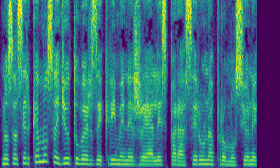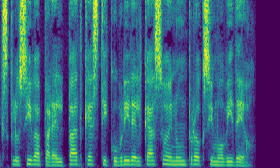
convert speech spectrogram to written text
nos acercamos a youtubers de crímenes reales para hacer una promoción exclusiva para el podcast y cubrir el caso en un próximo video.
